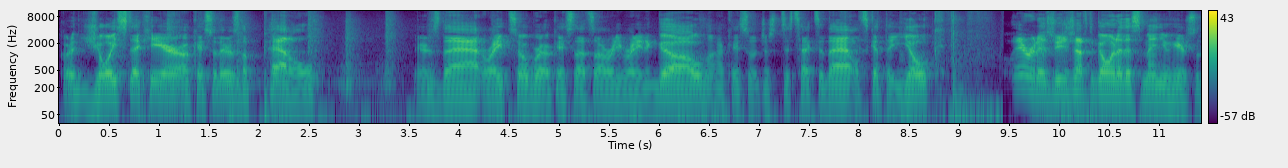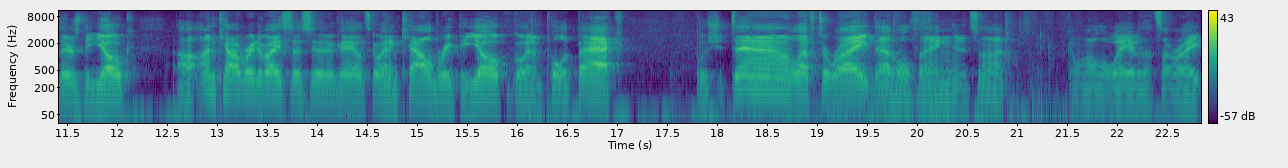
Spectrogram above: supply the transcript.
go to joystick here. Okay, so there's the pedal. There's that, right? So, okay, so that's already ready to go. Okay, so it just detected that. Let's get the yoke. There it is. You just have to go into this menu here. So there's the yoke. Uh, uncalibrated devices. Okay, let's go ahead and calibrate the yoke. We'll go ahead and pull it back push it down, left to right, that whole thing, and it's not going all the way, but that's all right.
